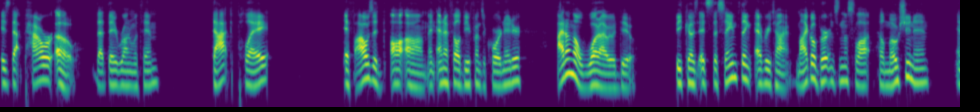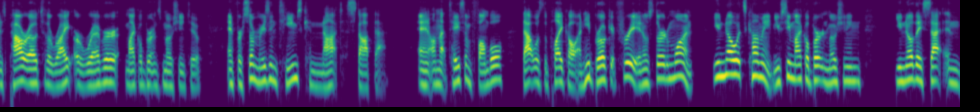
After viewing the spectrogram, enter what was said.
is that power O that they run with him. That play, if I was a uh, um, an NFL defensive coordinator, I don't know what I would do because it's the same thing every time. Michael Burton's in the slot. He'll motion in and it's power O to the right or wherever Michael Burton's motioning to. And for some reason, teams cannot stop that. And on that Taysom fumble, that was the play call. And he broke it free and it was third and one. You know it's coming. You see Michael Burton motioning. You know they sat in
